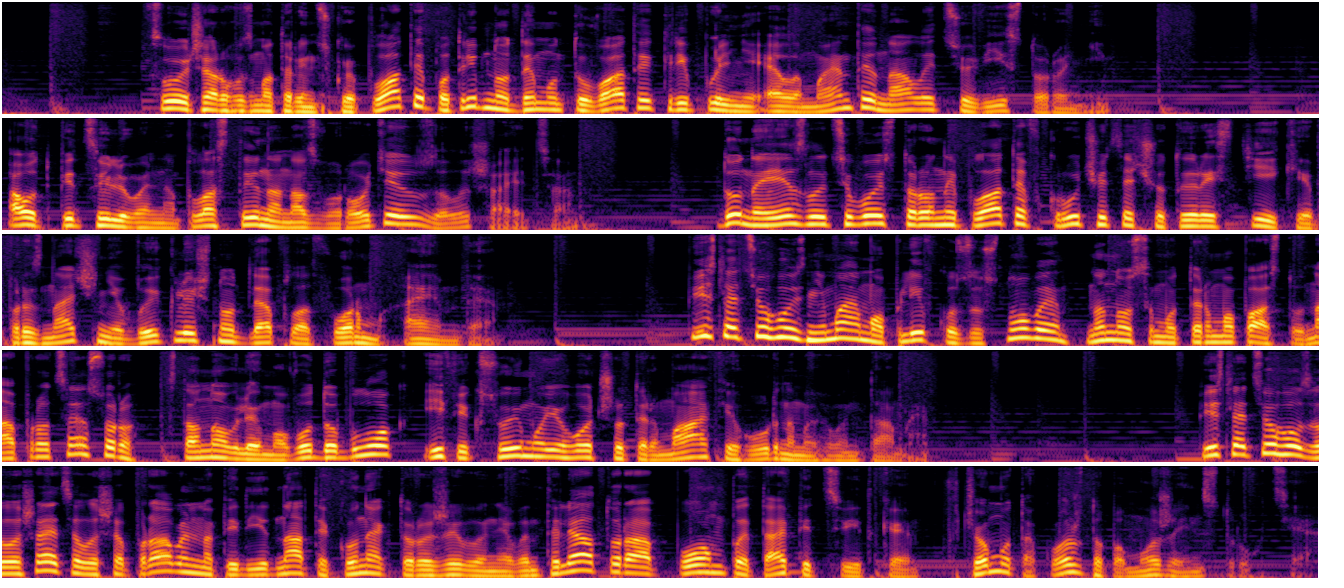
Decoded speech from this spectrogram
В свою чергу з материнської плати потрібно демонтувати кріпильні елементи на лицьовій стороні. А от підсилювальна пластина на звороті залишається. До неї з лицьової сторони плати вкручуються 4 стійки, призначені виключно для платформ AMD. Після цього знімаємо плівку з основи, наносимо термопасту на процесор, встановлюємо водоблок і фіксуємо його чотирма фігурними гвинтами. Після цього залишається лише правильно під'єднати конектори живлення вентилятора, помпи та підсвітки, в чому також допоможе інструкція.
